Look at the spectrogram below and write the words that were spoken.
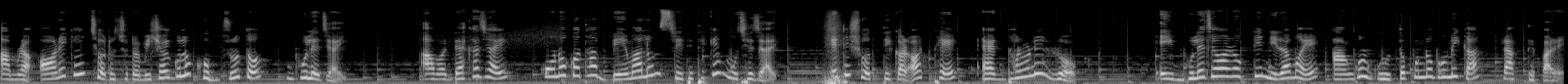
আমরা অনেকেই ছোট ছোট বিষয়গুলো খুব দ্রুত ভুলে যাই। আবার দেখা যায় কোনো কথা বেমালুম স্মৃতি থেকে মুছে যায়। এটি সত্যিকার অর্থে এক ধরনের রোগ। এই ভুলে যাওয়া রোগটি নিরাময়ে আঙ্গুর গুরুত্বপূর্ণ ভূমিকা রাখতে পারে।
